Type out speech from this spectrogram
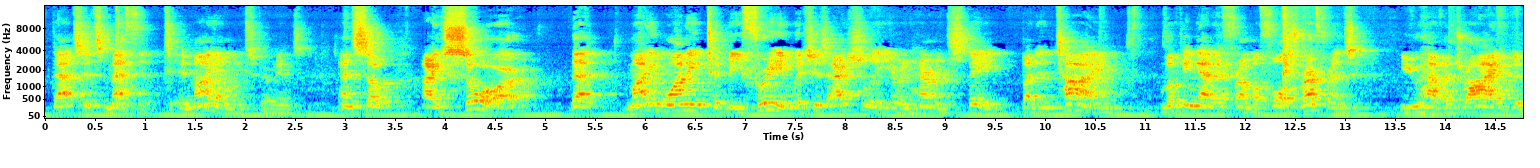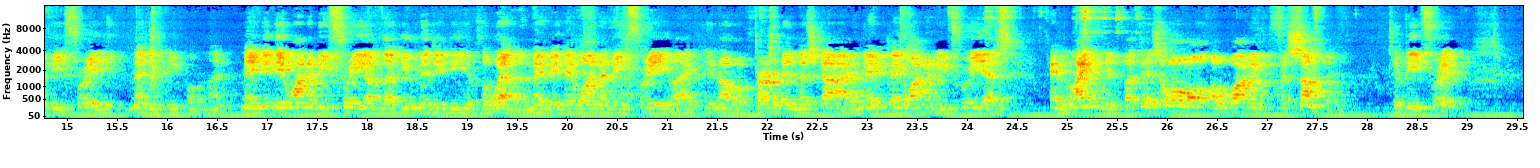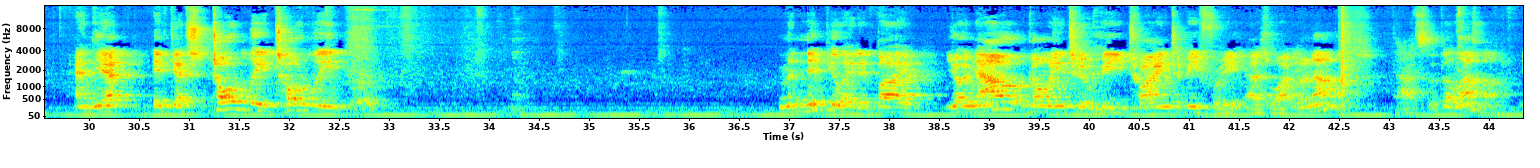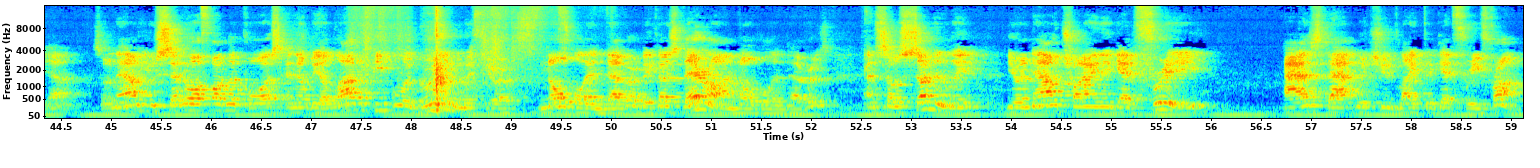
That's its method, in my own experience. And so I saw that my wanting to be free, which is actually your inherent state, but in time, looking at it from a false reference, you have a drive to be free, many people. maybe they want to be free of the humidity of the weather. Maybe they want to be free like, you know, a bird in the sky. Maybe they want to be free as enlightenment. But there's all a wanting for something to be free. And yet it gets totally, totally manipulated by you're now going to be trying to be free as what you're not. That's the dilemma, yeah? So now you set off on the course, and there'll be a lot of people agreeing with your noble endeavor because they're on noble endeavors. And so suddenly, you're now trying to get free as that which you'd like to get free from.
